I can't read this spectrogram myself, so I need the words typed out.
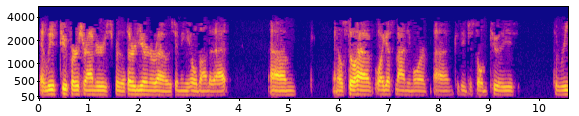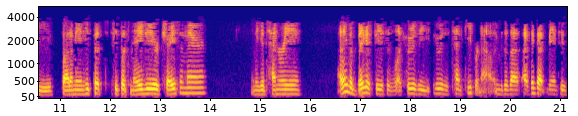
at least two first rounders for the third year in a row assuming he holds on to that um and he'll still have well I guess not anymore because uh, he just sold two of these three. But I mean, he puts he puts Najee or Chase in there, and he gets Henry. I think the biggest piece is like who is he who is his tenth keeper now? And because that I think that means he's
